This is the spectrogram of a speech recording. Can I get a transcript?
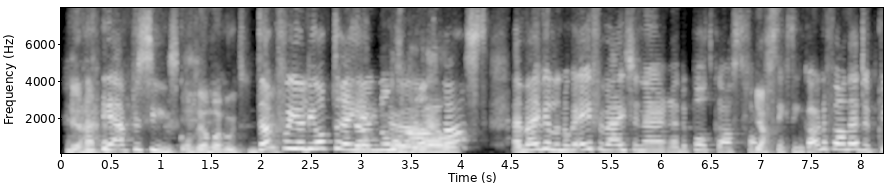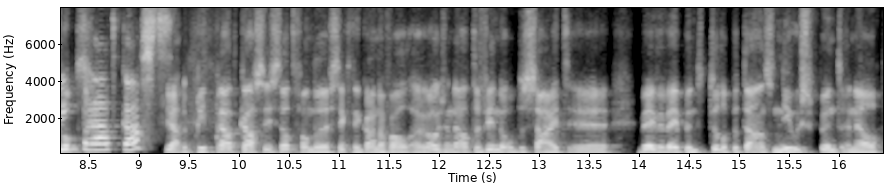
Ja, Ja, precies. komt helemaal goed. Dank voor jullie optreden in onze podcast. En wij willen nog even wijzen naar eh, de podcast van Ja. de Stichting Carnaval, hè, de Klopt. Pietpraatkast. Ja, de Prietpraatkast is dat van de Stichting Carnaval Roosendaal te vinden op de site eh www.tullepetaansnieuws.nl.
